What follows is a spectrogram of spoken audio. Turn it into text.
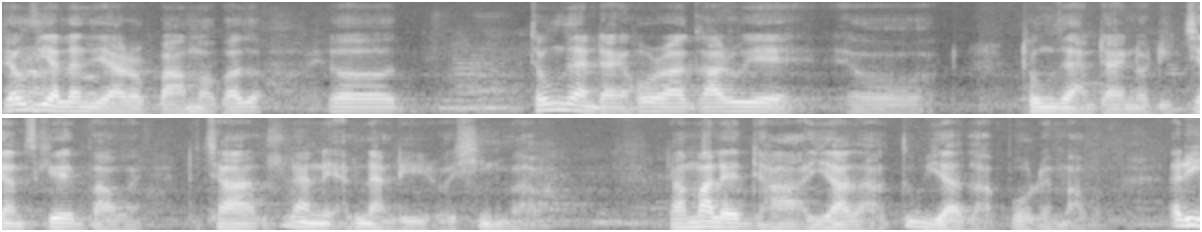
ကြောက်စရာလန့်စရာတော့ပါမှာပါဆိုတော့ထုံးစံတိုင်း horror ကားတို့ရဲ့ဟိုထုံးစံတိုင်းတော့ဒီ jump scare ပါဝင်တခြားလှန့်တဲ့အလှန့်လေးတွေတော့ရှိနေမှာပါဒါမှလည်းဒါအရသာသူ့ရသာပေါ်လွင်မှာပေါ့အဲ့ဒီ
